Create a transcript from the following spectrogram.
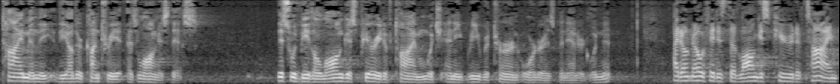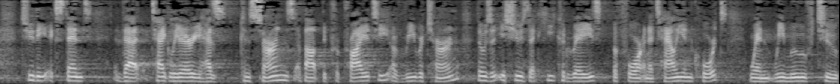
time in the, the other country as long as this. This would be the longest period of time which any re-return order has been entered, wouldn't it? I don't know if it is the longest period of time to the extent that Taglieri has concerns about the propriety of re-return. Those are issues that he could raise before an Italian court when we move to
